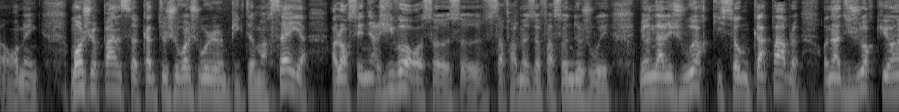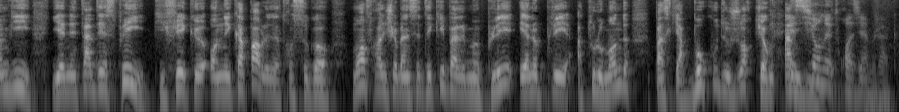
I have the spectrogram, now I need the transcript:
euh, Romain. Moi, je pense, quand je vois jouer l'Olympique de Marseille, alors c'est énergivore, ce- ce- sa fameuse façon de jouer. Mais on a les joueurs qui sont capables. On a des joueurs qui ont envie. Il y a un état d'esprit qui fait qu'on est capable d'être second. Moi, franchement, cette équipe, elle me plaît et elle plaît à tout le monde parce qu'il y a beaucoup de joueurs qui ont Et si on est troisième, Jacques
